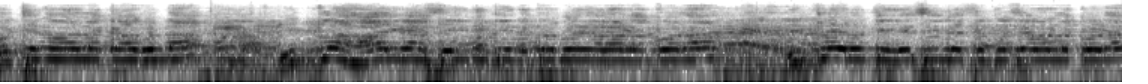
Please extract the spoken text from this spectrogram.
వచ్చిన వాళ్ళకి కాకుండా ఇంట్లో హాయిగా సైనికి నిద్రపోయే వాళ్ళకు కూడా ఇంట్లో నుంచి ఏసీ వేసి చూసే వాళ్ళకు కూడా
